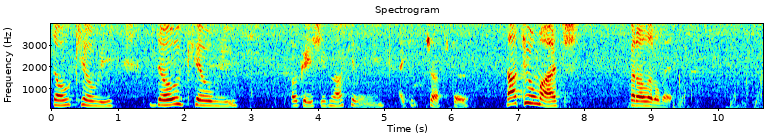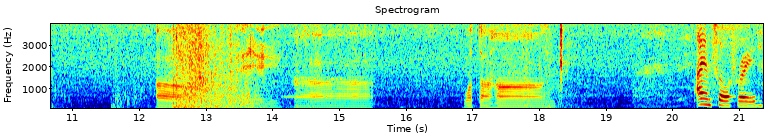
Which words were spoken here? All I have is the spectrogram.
Don't kill me. Don't kill me. Okay, she's not killing me. I can trust her. Not too much, but a little bit. Okay. Uh. What the honk? I am so afraid.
